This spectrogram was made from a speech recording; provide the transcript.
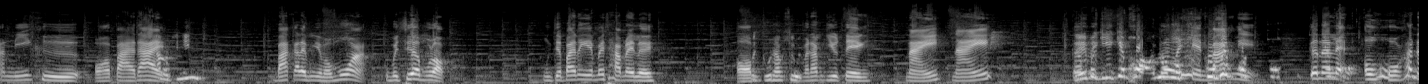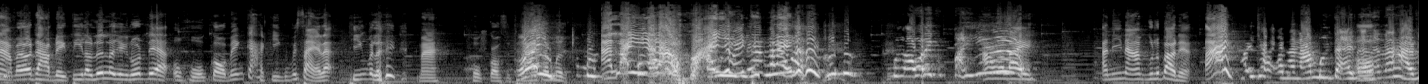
อันนี้คืออ๋อปลาได้เอาทิ้งบักอะไรมึงอย่ามามั่วกูไม่เชื่อมึงหรอก มึงจะไปนั่งยังไม่ทำอะไรเลยอ๋อมันกูทำสูตรมาทำกิวเตงไหนไหนเฮ้ยเมื่อกี้เก็บของอยู่ก็ไม่เห็นบ้างนี่ก็นั่นแหละโอ้โหขนาดมาเราดาบเด็กตีเราเลื่อนเรายังลดเลยอะโอ้โหก่อแม่งกากจริงกูไม่ใส่ละทิ้งไปเลยมาหกกล่องสุดท้ายปลาหมึกอะไรอะเราไอ้ยังไม่ทำอะไรเลยมึงเอาอะไรกูไปอะเอาอะไร อันนี้น้ำกูหรือเปล่าเนี่ยอ้ายไม่ใช่อันนั้นน้ำมึงแต่อันอ๋อนั้นหายไป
